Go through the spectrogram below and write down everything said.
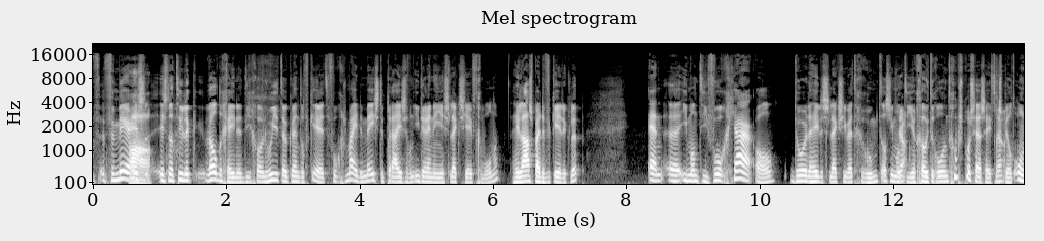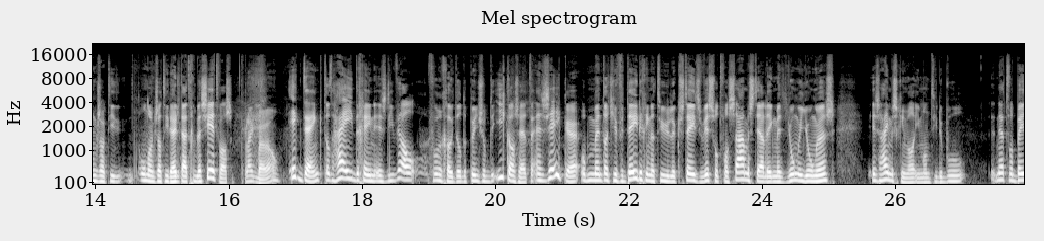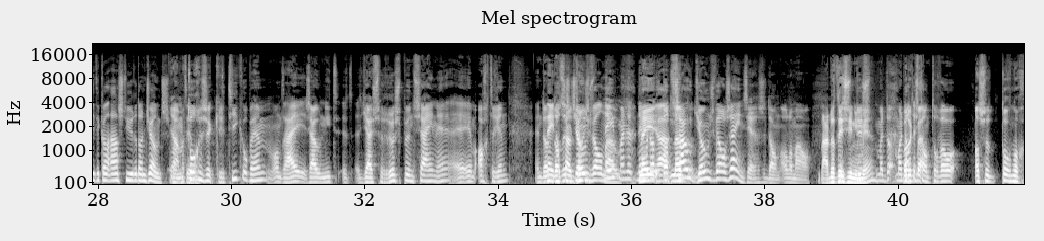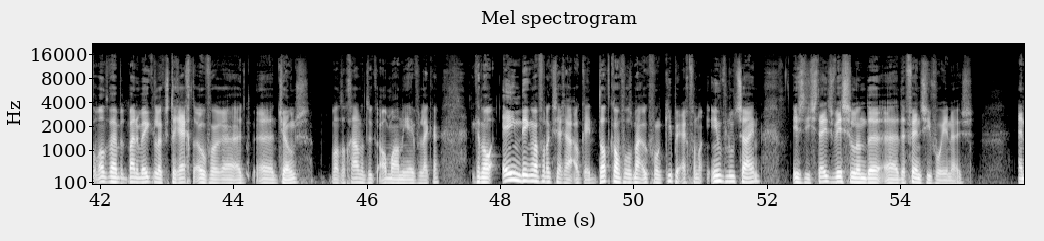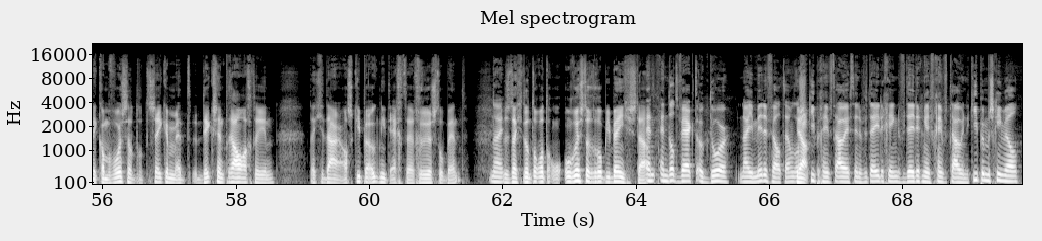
V- Vermeer Ah. is, is natuurlijk wel degene die gewoon, hoe je het ook went of keert, volgens mij de meeste prijzen van iedereen in je selectie heeft gewonnen. Helaas bij de verkeerde club. En iemand die vorig jaar al door de hele selectie werd geroemd als iemand Ja. die een grote rol in het groepsproces heeft Ja. gespeeld, ondanks dat, hij, ondanks dat hij de hele tijd geblesseerd was. Blijkbaar wel. Ik denk dat hij degene is die wel voor een groot deel de puntjes op de i kan zetten. En zeker op het moment dat je verdediging natuurlijk steeds wisselt van samenstelling met jonge jongens, is hij misschien wel iemand die de boel net wat beter kan aansturen dan Jones. ja maar toch is er kritiek op hem. Want hij zou niet het, het juiste rustpunt zijn, hè, hem achterin. En Nee, dat is zou Jones wel Nee, nou. maar dat, nee, Nee, maar dat, ja, dat nou- zou Jones wel zijn, zeggen ze dan allemaal. Nou, dat is hij niet Dus- meer. Maar, dat- maar dat is bij- dan toch wel... Als we toch nog, want we hebben het bijna wekelijks terecht over eh, eh, Jones. Want dat gaat natuurlijk allemaal niet even lekker. Ik heb nog één ding waarvan ik zeg, ja, oké, dat kan volgens mij ook voor een keeper echt van invloed zijn. Is die steeds wisselende eh, defensie voor je neus. En ik kan me voorstellen dat zeker met Dick centraal achterin, dat je daar als keeper ook niet echt gerust op bent. Nee. Dus dat je dan toch wat on- onrustiger op je beentjes staat. En, en dat werkt ook door naar je middenveld. Hè? Want als Ja. de keeper geen vertrouwen heeft in de verdediging, de verdediging heeft geen vertrouwen in de keeper misschien wel.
